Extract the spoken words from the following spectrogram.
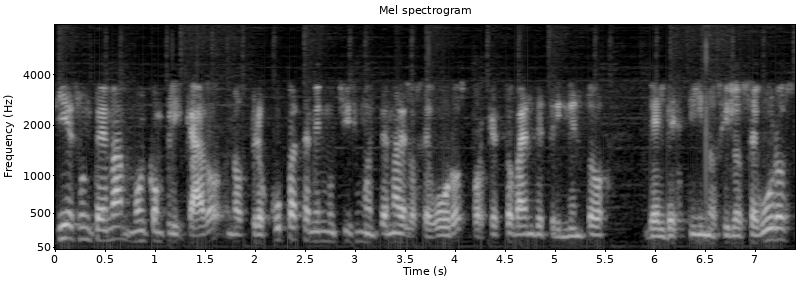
sí es un tema muy complicado. Nos preocupa también muchísimo el tema de los seguros porque esto va en detrimento del destino. Si los seguros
